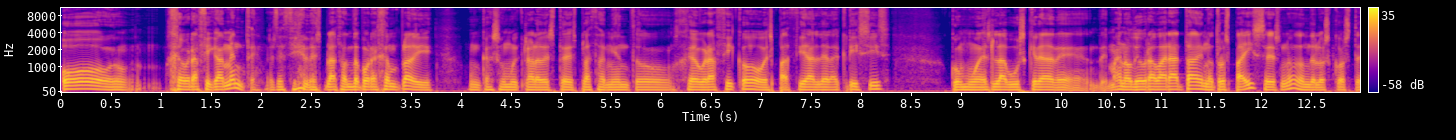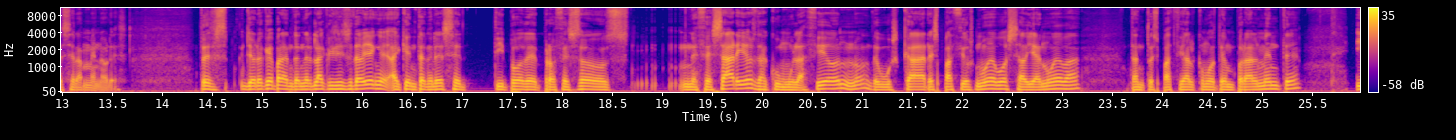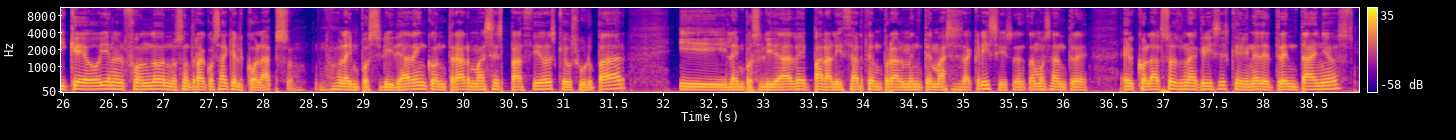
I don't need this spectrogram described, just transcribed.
o geográficamente, es decir, desplazando, por ejemplo, hay un caso muy claro de este desplazamiento geográfico o espacial de la crisis, como es la búsqueda de, mano de obra barata en otros países, ¿no? donde los costes eran menores. Entonces, yo creo que para entender la crisis de hoy hay que entender ese tipo de procesos necesarios de acumulación, ¿no? de buscar espacios nuevos, sabia nueva, tanto espacial como temporalmente, y que hoy en el fondo no es otra cosa que el colapso, la imposibilidad de encontrar más espacios que usurpar y la imposibilidad de paralizar temporalmente más esa crisis. Estamos ante el colapso de una crisis que viene de 30 años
